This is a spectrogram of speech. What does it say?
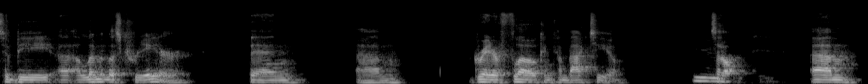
to be a, a limitless creator, then um, greater flow can come back to you. Mm. So, um,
